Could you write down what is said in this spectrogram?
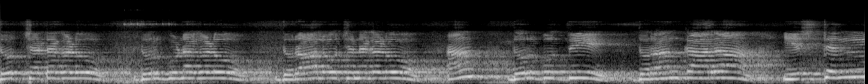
ದುರ್ಚಟಗಳು, ದುರ್ಗುಣಗಳು, ದುರಾಲೋಚನೆಗಳು ದುರ್ಬುದ್ಧಿ, ದುರಹಂಕಾರ, ಎಷ್ಟೆಲ್ಲ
